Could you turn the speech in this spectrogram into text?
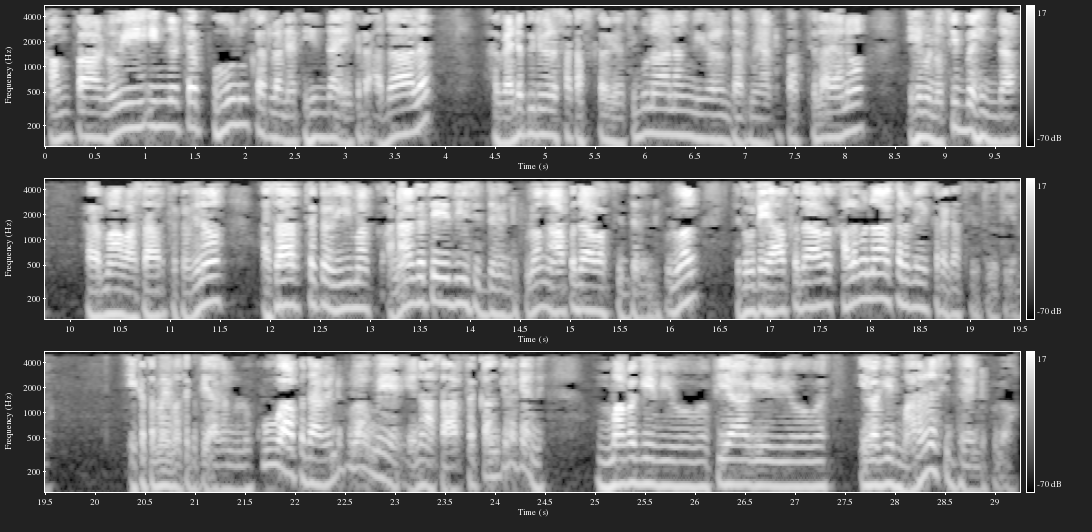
කම්පා නොවි ඉන්නට පුහුණු කරලා නැති හින්දා ඒකට අදාළ වැඩපිළිවෙල සකස් කරගෙන තිබුණා නම් නිවන ධර්මයටපත් වෙලා යනවා. එහෙම නොතිබ්බ හින්දා මාව අසාර්ථක වෙනවා. අසාර්ථක වීමක් අනාගතයේදී සිද්ධ වෙන්න පුළුවන් ආපදාවක් සිද්ධ වෙන්න පුළුවන්. එතකොට ඒ ආපදාව කලමනාකරණය කරගත යුතු තියෙනවා. ඒක තමයි මතක තියාගන්න ලොකු ආපදා වෙන්න පුළුවන් මේ එන අසාර්ථකම් කියලා කියන්නේ. මවගේ වියෝව, පියාගේ වියෝව, ඒ වගේ මරණ සිද්ධ වෙන්න පුළුවන්.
